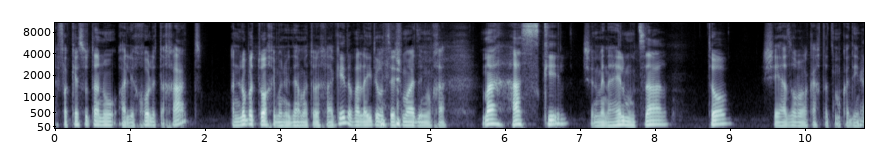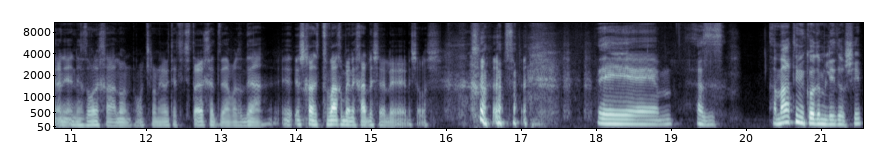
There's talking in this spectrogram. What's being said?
לפקס אותנו על יכולת אחת. אני לא בטוח אם אני יודע מה אתה הולך להגיד, אבל הייתי רוצה לשמוע את זה ממך. מה הסקיל של מנהל מוצר טוב שיעזור לו לקחת את עצמו קדימה? אני אני אעזור לך אלון למרות שלא נראה לי תצטרך את זה אבל אתה יודע יש לך טווח בין 1 ל-3. אה, אז אמרתי מקודם לידרשיפ.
